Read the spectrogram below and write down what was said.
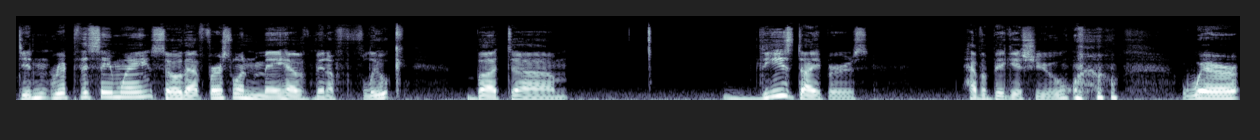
didn't rip the same way, so that first one may have been a fluke. But um, these diapers have a big issue where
